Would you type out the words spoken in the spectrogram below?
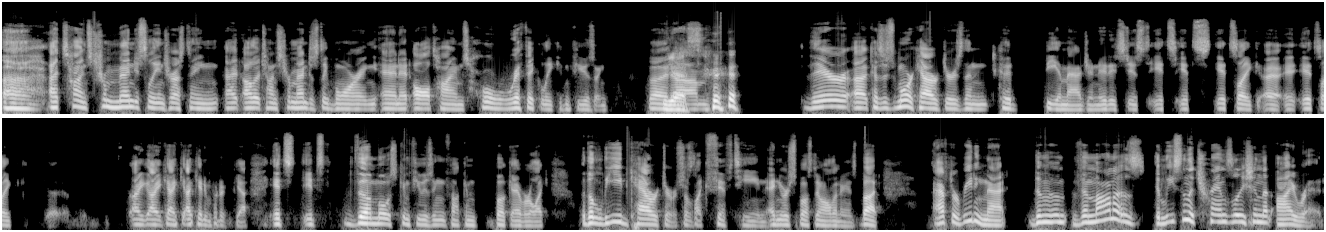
uh, at times tremendously interesting, at other times tremendously boring, and at all times horrifically confusing. But yes. um, there because there's more characters than could be imagined. It is just it's it's it's like uh, it's like uh, I, I I can't even put it. Yeah, it's it's the most confusing fucking book ever. Like the lead characters was like 15, and you're supposed to know all the names. But after reading that, the Vimanas, at least in the translation that I read,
